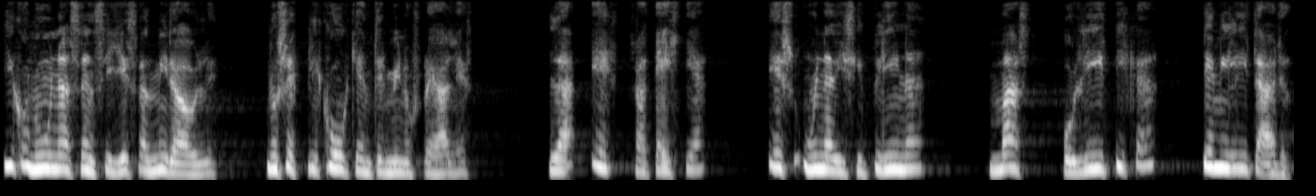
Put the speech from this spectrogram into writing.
Y con una sencillez admirable nos explicó que en términos reales, la estrategia es una disciplina más política que militar.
